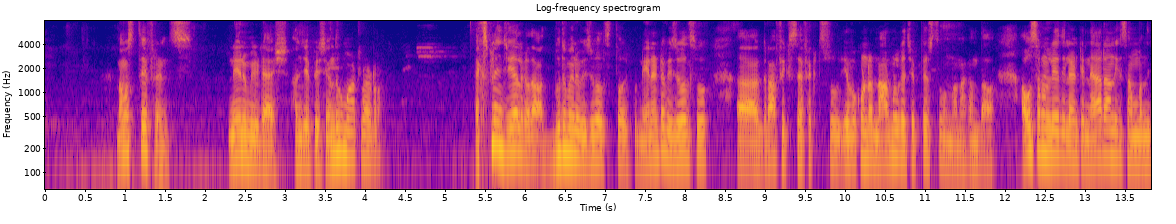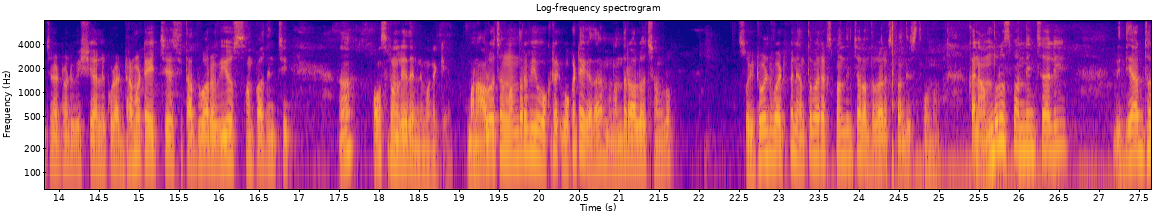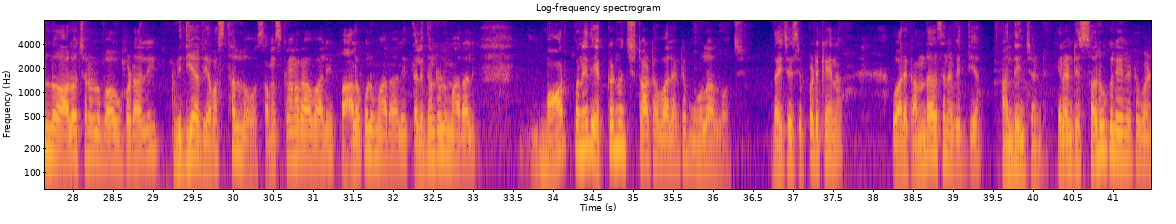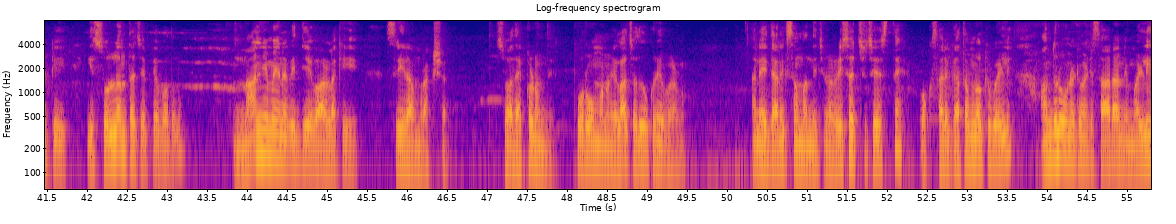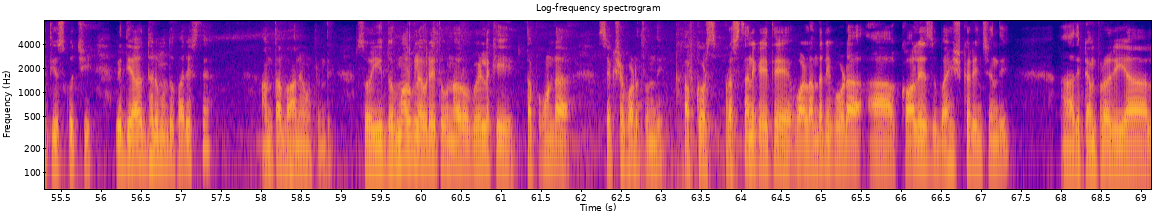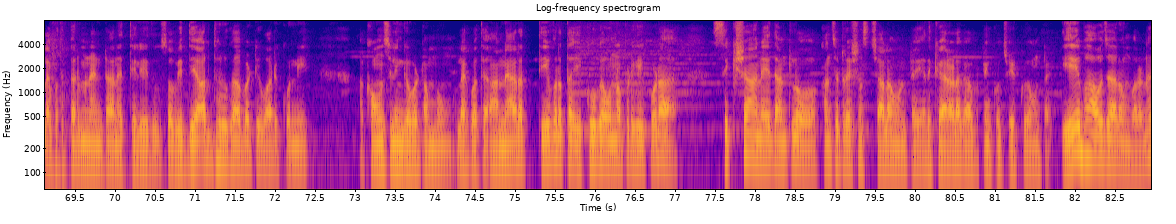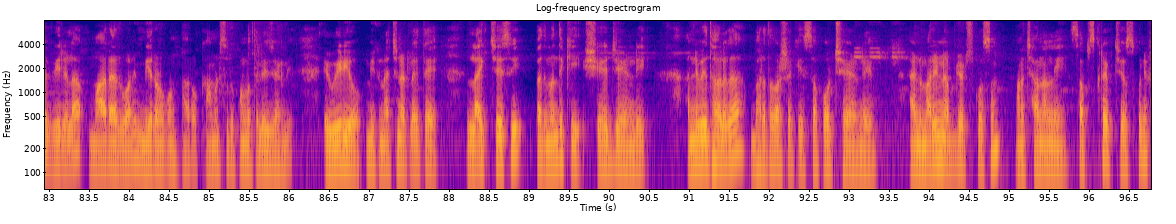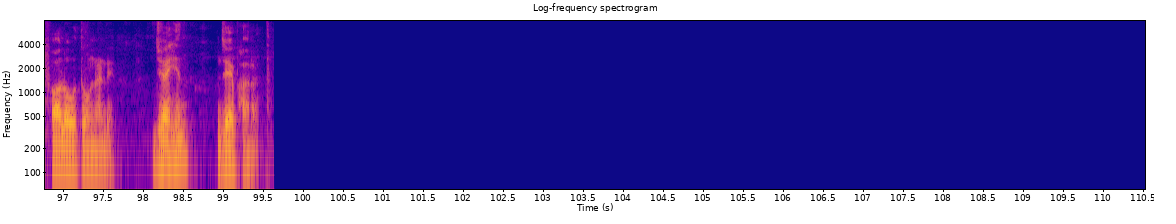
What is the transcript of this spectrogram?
నమస్తే ఫ్రెండ్స్ నేను మీ డాష్ అని చెప్పేసి ఎందుకు మాట్లాడరు? ఎక్స్ప్లెయిన్ చేయాలి కదా అద్భుతమైన విజువల్స్తో ఇప్పుడు నేనంటే విజువల్స్ గ్రాఫిక్స్ ఎఫెక్ట్స్ ఇవ్వకుండా నార్మల్గా చెప్పేస్తూ ఉన్నాను నాకు అంత అవసరం లేదు ఇలాంటి నేరానికి సంబంధించినటువంటి విషయాల్ని కూడా డ్రమటైజ్ చేసి తద్వారా వ్యూస్ సంపాదించి అవసరం లేదండి మనకి. మన ఆలోచనలు అందరివి ఒకటే ఒకటే కదా మనందరి ఆలోచనలు. సో ఇటువంటి వాటిపైన ఎంతవరకు స్పందించాలో అంతవరకు స్పందిస్తూ ఉన్నాం. కానీ అందరూ స్పందించాలి విద్యార్థుల్లో ఆలోచనలు బాగుపడాలి విద్యా వ్యవస్థల్లో సంస్కరణ రావాలి పాలకులు మారాలి తల్లిదండ్రులు మారాలి. మార్పు అనేది ఎక్కడి నుంచి స్టార్ట్ అవ్వాలి అంటే మూలాల్లోంచి. దయచేసి ఇప్పటికైనా వారికి అందాల్సిన విద్య అందించండి. ఇలాంటి సరుకు లేనటువంటి ఈ సొల్లంతా చెప్పే బదులు నాణ్యమైన విద్య వాళ్ళకి శ్రీరామ రక్ష. సో అది ఎక్కడుంది? పూర్వం మనం ఎలా చదువుకునేవాళ్ళం? అనే దానికి సంబంధించిన రీసెర్చ్ చేస్తే ఒకసారి గతంలోకి వెళ్ళి అందులో ఉన్నటువంటి సారాన్ని మళ్ళీ తీసుకొచ్చి విద్యార్థుల ముందు పరిస్తే అంతా బాగానే ఉంటుంది. సో ఈ దుర్మార్గులు ఎవరైతే ఉన్నారో వీళ్ళకి తప్పకుండా శిక్ష పడుతుంది. కోర్స్ ప్రస్తుతానికైతే వాళ్ళందరినీ కూడా ఆ కాలేజ్ బహిష్కరించింది. అది టెంపరీయా లేకపోతే పెర్మనెంటా అనేది తెలియదు సో విద్యార్థులు కాబట్టి వారికి కొన్ని కౌన్సిలింగ్ ఇవ్వటము లేకపోతే ఆ నేర తీవ్రత ఎక్కువగా ఉన్నప్పటికీ కూడా శిక్ష అనే దాంట్లో కన్సిడరేషన్స్ చాలా ఉంటాయి. అది కేరళ కాబట్టి ఇంకొంచెం ఎక్కువ ఉంటాయి. ఏ భావజాలం వలన వీరిలా మారారు అని మీరు అనుకుంటున్నారో కామెంట్స్ రూపంలో తెలియజేయండి. ఈ వీడియో మీకు నచ్చినట్లయితే లైక్ చేసి పది మందికి షేర్ చేయండి. అన్ని విధాలుగా భరతవర్షకి సపోర్ట్ చేయండి. అండ్ మరిన్ని అప్డేట్స్ కోసం మన ఛానల్ని సబ్స్క్రైబ్ చేసుకుని ఫాలో అవుతూ ఉండండి. జై హింద్ జై భారత్.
